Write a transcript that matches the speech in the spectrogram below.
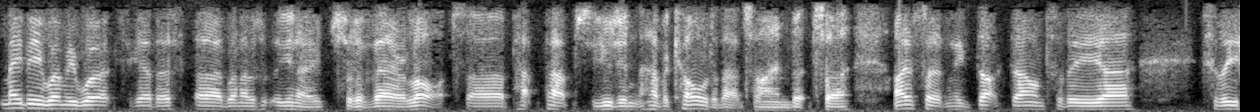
maybe when we worked together, uh, when I was you know sort of there a lot, uh, perhaps you didn't have a cold at that time, but uh, I certainly ducked down to the uh, to the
